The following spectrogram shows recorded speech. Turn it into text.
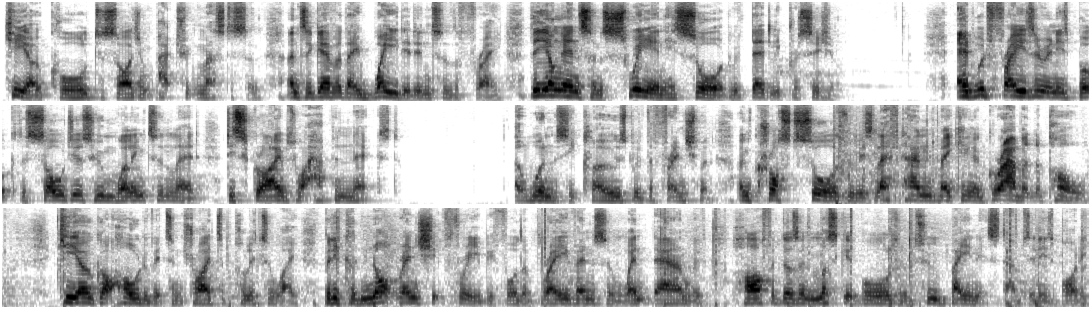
Keogh called to Sergeant Patrick Masterson, and together they waded into the fray, the young ensign swinging his sword with deadly precision. Edward Fraser, in his book The Soldiers Whom Wellington Led, describes what happened next. At once he closed with the Frenchman and crossed swords with his left hand, making a grab at the pole. Keogh got hold of it and tried to pull it away, but he could not wrench it free before the brave ensign went down with half a dozen musket balls and two bayonet stabs in his body.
